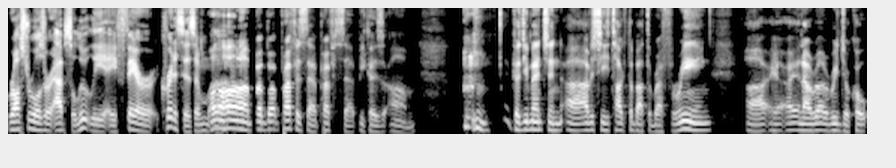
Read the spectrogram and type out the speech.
roster rules are absolutely a fair criticism. Hold on, hold on. But, but preface that, preface that, because um, because you mentioned uh, obviously he talked about the refereeing, uh, and I'll read your quote.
